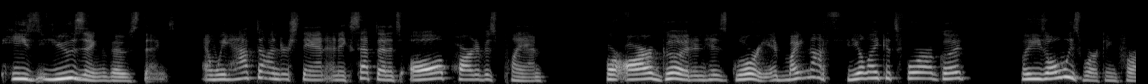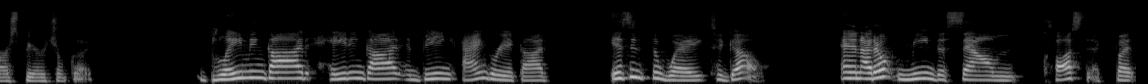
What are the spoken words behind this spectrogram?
He's using those things. And we have to understand and accept that it's all part of his plan for our good and his glory. It might not feel like it's for our good, but he's always working for our spiritual good. Blaming God, hating God, and being angry at God isn't the way to go. And I don't mean to sound caustic, but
